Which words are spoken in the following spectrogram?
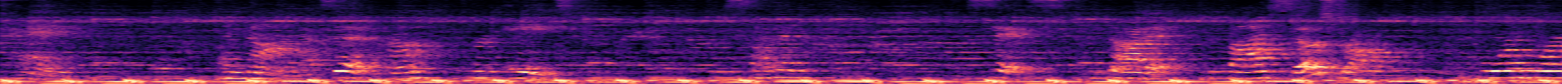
10, and 9, that's it, huh? For 8, 7, 6, you got it, 5, so strong, 4 more,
